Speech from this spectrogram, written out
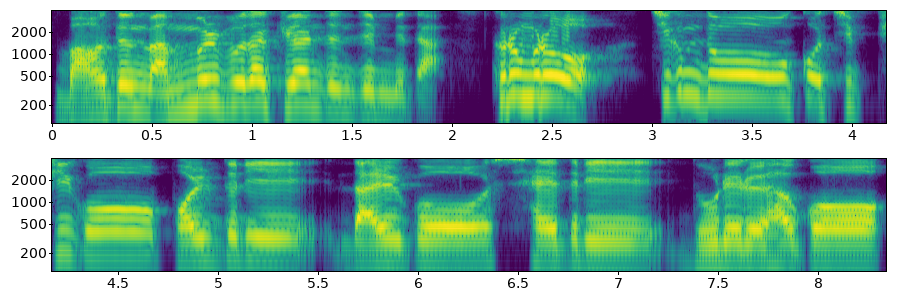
모든 만물보다 귀한 존재입니다. 그러므로 지금도 꽃이 피고 벌들이 날고 새들이 노래를 하고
